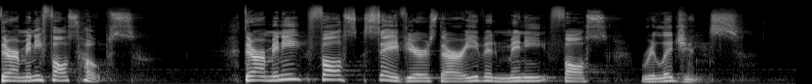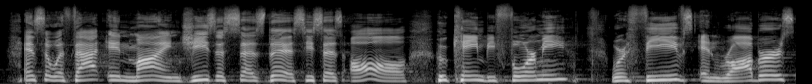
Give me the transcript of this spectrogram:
there are many false hopes, there are many false saviors, there are even many false religions. And so, with that in mind, Jesus says this He says, All who came before me were thieves and robbers,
